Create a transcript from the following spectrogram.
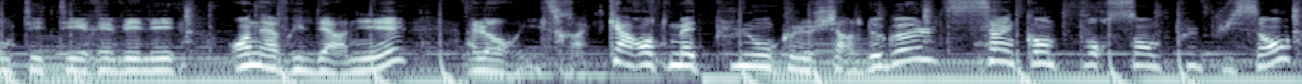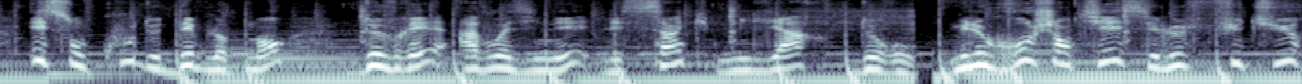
ont été révélées en avril dernier. Alors, il sera 40 mètres plus long que le Charles de Gaulle, 50% plus puissant et son coût de développement devrait avoisiner les 5 milliards d'euros. Mais le gros chantier, c'est le futur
